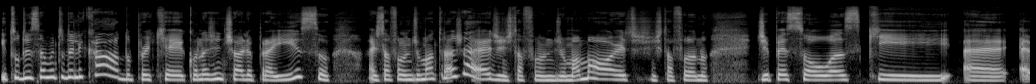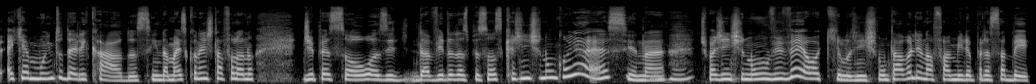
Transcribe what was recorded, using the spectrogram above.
E tudo isso é muito delicado, porque quando a gente olha pra isso, a gente tá falando de uma tragédia, a gente tá falando de uma morte, a gente tá falando de pessoas que. É, é, é que é muito delicado, assim, ainda mais quando a gente tá falando de pessoas e da vida das pessoas que a gente não conhece, né? Tipo, a gente não viveu aquilo, a gente não tava ali na família pra saber.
